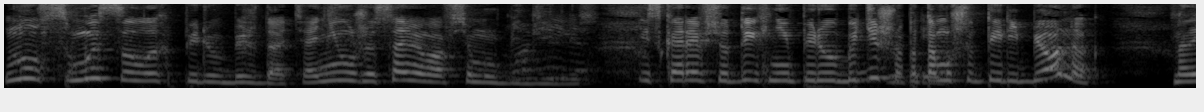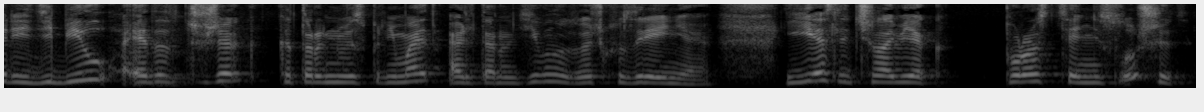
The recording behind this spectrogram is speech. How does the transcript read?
Ну, смысл их переубеждать. Они уже сами во всем убедились. И, скорее всего, ты их не переубедишь, потому что ты ребенок. Смотри, дебил — это человек, который не воспринимает альтернативную точку зрения. Если человек просто тебя не слушает,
